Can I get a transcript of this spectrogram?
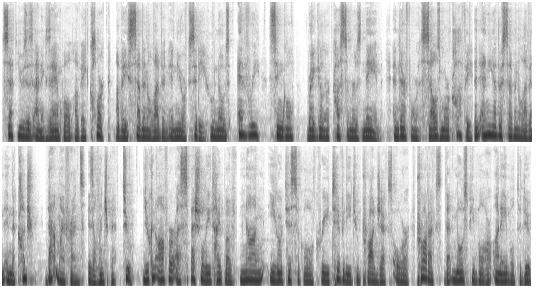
Seth uses an example of a clerk of a 7 Eleven in New York City who knows every single regular customer's name and therefore sells more coffee than any other 7 Eleven in the country. That, my friends, is a linchpin. Two, you can offer a specialty type of non egotistical creativity to projects or products that most people are unable to do.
